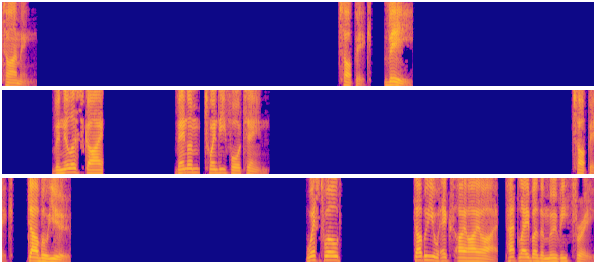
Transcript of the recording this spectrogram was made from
Timing. Topic V. Vanilla Sky. Venom 2014 Topic. W. Westworld. WXIII Patlabor the Movie 3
